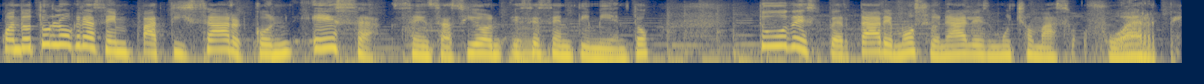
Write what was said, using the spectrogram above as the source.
Cuando tú logras empatizar con esa sensación, ese sentimiento, tu despertar emocional es mucho más fuerte.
